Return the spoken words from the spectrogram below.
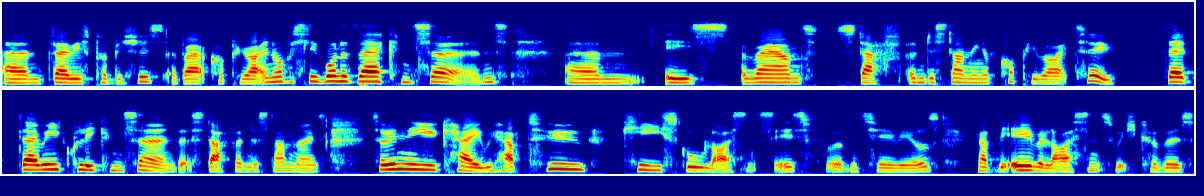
um, various publishers about copyright, and obviously one of their concerns um, is around staff understanding of copyright too. They're, they're equally concerned that staff understand those. So in the UK, we have two key school licenses for materials. We have the ERA license, which covers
